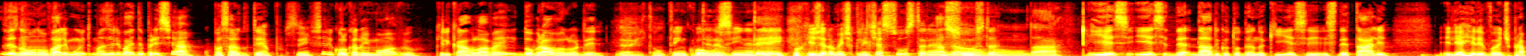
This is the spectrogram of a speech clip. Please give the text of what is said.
às vezes não, não vale muito, mas ele vai depreciar com o passar do tempo. Sim. Se ele colocar no imóvel, aquele carro lá vai dobrar o valor dele. É, então tem como Entendeu? sim, né? Tem. Porque geralmente o cliente assusta, né? Assusta. Não, não, não dá. E esse, e esse dado que eu estou dando aqui, esse, esse detalhe, ele é relevante para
